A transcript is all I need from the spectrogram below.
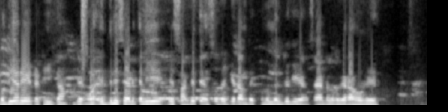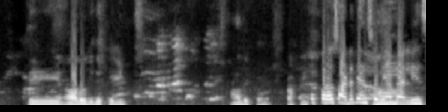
ਵਧੀਆ ਰੇਟ ਹੈ ਠੀਕ ਆ। ਜੇ ਹੁਣ ਇਧਰਲੀ ਸਾਈਡ ਚਲੀਏ ਇਹ 350 ਦੇ ਅੱਗੇ ਤੁਹਾਨੂੰ ਦੇਖਣ ਨੂੰ ਮਿਲ ਜੂਗੇ ਸੈਂਡਲ ਵਗੈਰਾ ਹੋ ਗਏ। ਤੇ ਆਹ ਲੋ ਜੀ ਦੇਖੋ ਜੀ। ਆਹ ਦੇਖੋ ਕਾਫੀ। ਉੱਪਰੋਂ 350 ਦੀਆਂ ਬੈਲੀਜ਼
